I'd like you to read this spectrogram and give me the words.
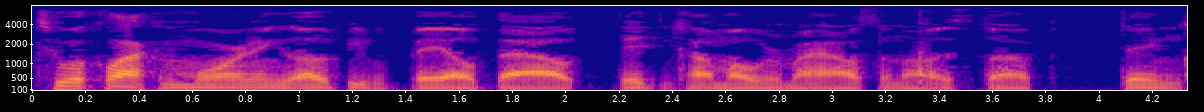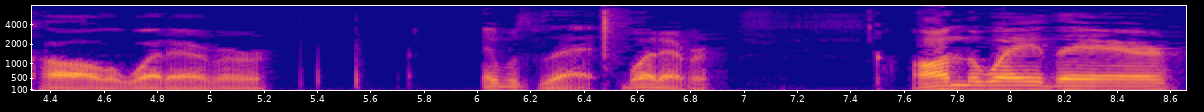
two o'clock in the morning. Other people bailed out, didn't come over to my house and all this stuff. Didn't call or whatever. It was that, whatever. On the way there,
